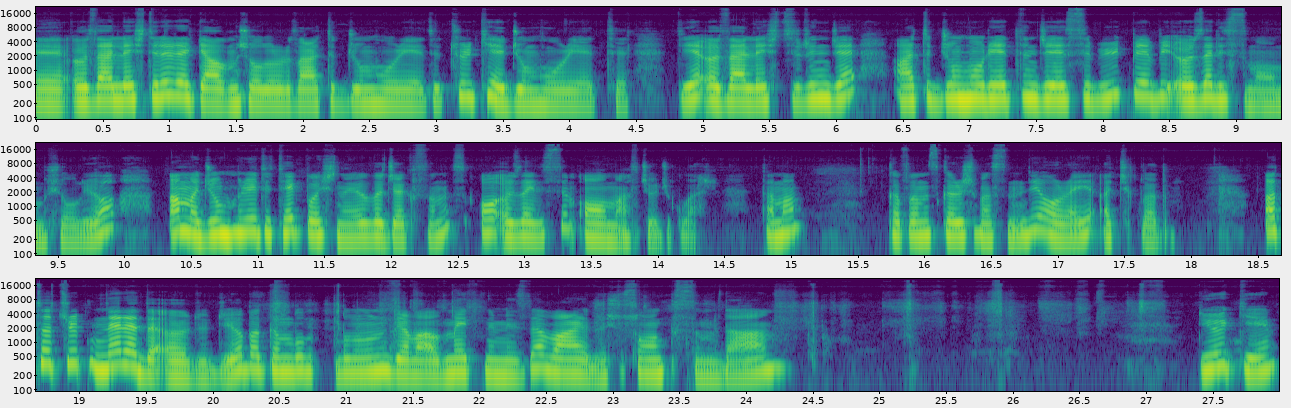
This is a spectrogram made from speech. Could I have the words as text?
e, özelleştirerek yazmış oluruz artık Cumhuriyeti. Türkiye Cumhuriyeti diye özelleştirince artık Cumhuriyet'in C'si büyük ve bir özel isim olmuş oluyor. Ama Cumhuriyeti tek başına yazacaksanız o özel isim olmaz çocuklar. Tamam? Kafanız karışmasın diye orayı açıkladım. Atatürk nerede öldü diyor. Bakın bu, bunun cevabı metnimizde vardı şu son kısımda. Diyor ki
